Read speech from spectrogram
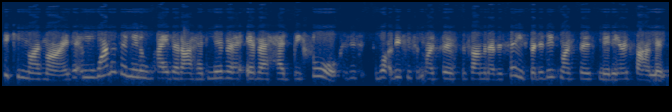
stick in my mind, and one of them in a way that I had never ever had before. Because this, well, this isn't my first assignment overseas, but it is my first MEDAIR assignment.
